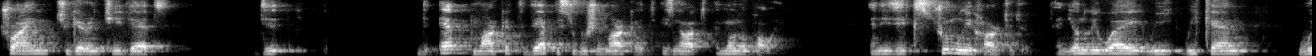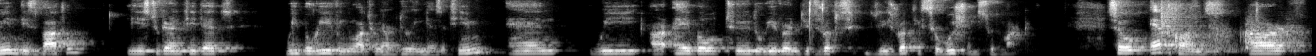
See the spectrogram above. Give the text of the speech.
trying to guarantee that the, the app market, the app distribution market, is not a monopoly and it's extremely hard to do. And the only way we, we can win this battle is to guarantee that we believe in what we are doing as a team and we are able to deliver disrupt, disruptive solutions to the market. So AppCoins are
